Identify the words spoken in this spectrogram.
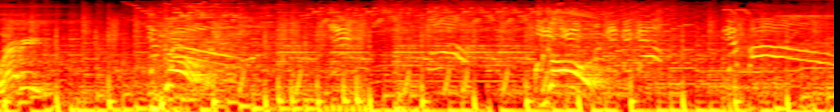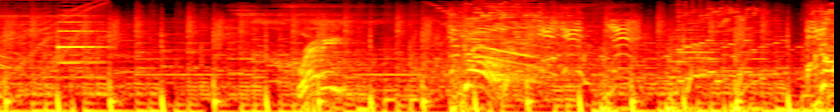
Ready? Go! Go! Ready? Go! Go!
